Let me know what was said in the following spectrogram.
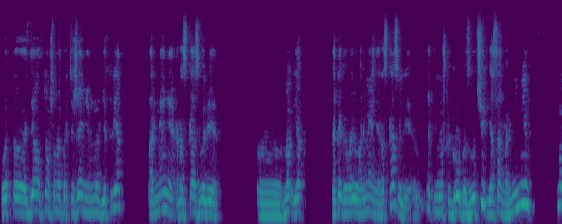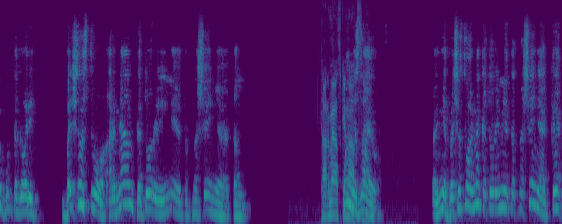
Вот э, дело в том, что на протяжении многих лет армяне рассказывали, э, ну, я когда говорю армяне рассказывали, это немножко грубо звучит, я сам армянин, ну, будто говорить, большинство армян, которые имеют отношение там... К армянской ну, нации. не знаю. Э, нет, большинство армян, которые имеют отношение к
